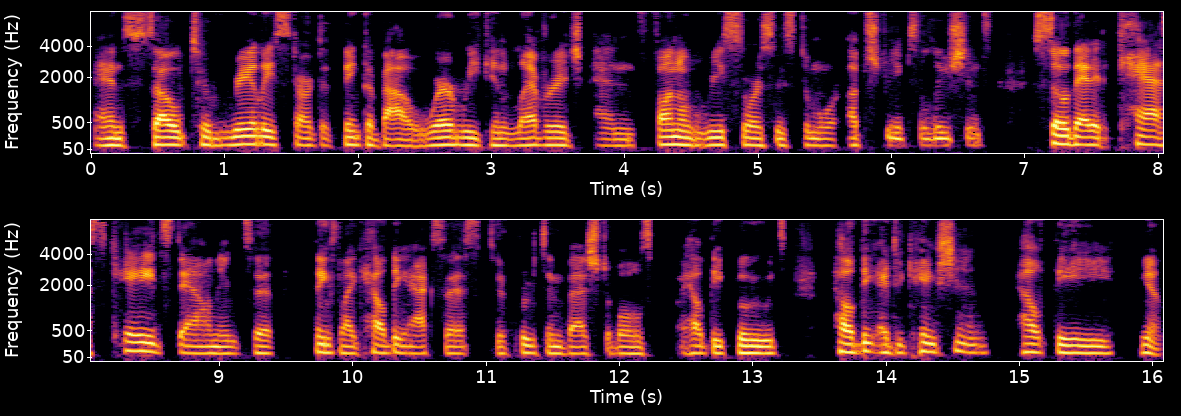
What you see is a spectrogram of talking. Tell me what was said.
And so to really start to think about where we can leverage and funnel resources to more upstream solutions so that it cascades down into things like healthy access to fruits and vegetables, healthy foods, healthy education, healthy you know,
